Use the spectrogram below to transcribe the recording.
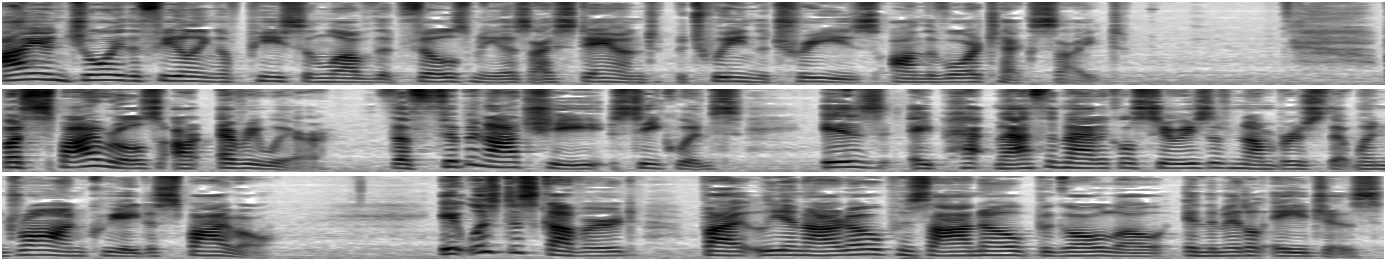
I enjoy the feeling of peace and love that fills me as I stand between the trees on the vortex site. But spirals are everywhere. The Fibonacci sequence is a mathematical series of numbers that, when drawn, create a spiral. It was discovered by Leonardo Pisano Bigollo in the Middle Ages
